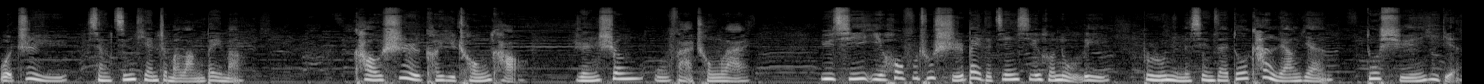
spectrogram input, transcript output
我至于像今天这么狼狈吗？考试可以重考，人生无法重来。与其以后付出十倍的艰辛和努力，不如你们现在多看两眼，多学一点。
